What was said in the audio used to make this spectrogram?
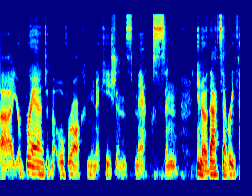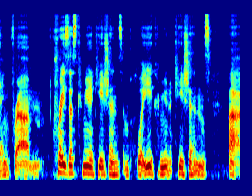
uh, your brand and the overall communications mix. And, you know, that's everything from crisis communications, employee communications, uh,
